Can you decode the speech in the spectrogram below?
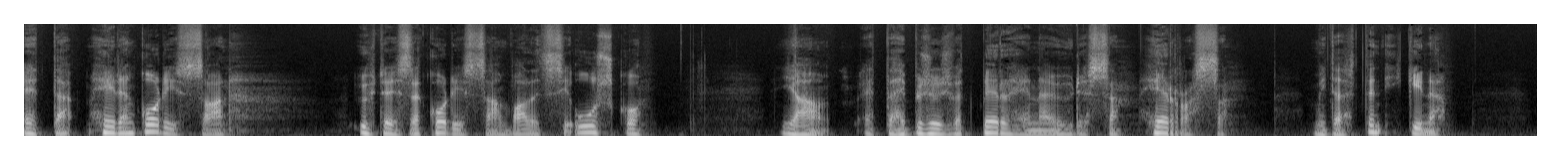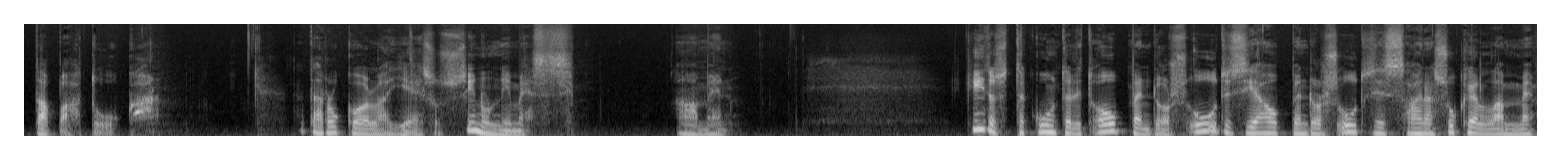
että heidän kodissaan, yhteisessä kodissaan valitsisi usko ja että he pysyisivät perheenä yhdessä Herrassa, mitä sitten ikinä tapahtuukaan. Tätä rukoillaan Jeesus sinun nimessäsi. Amen. Kiitos, että kuuntelit Open Doors-uutisia. Open Doors-uutisissa aina sukellamme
